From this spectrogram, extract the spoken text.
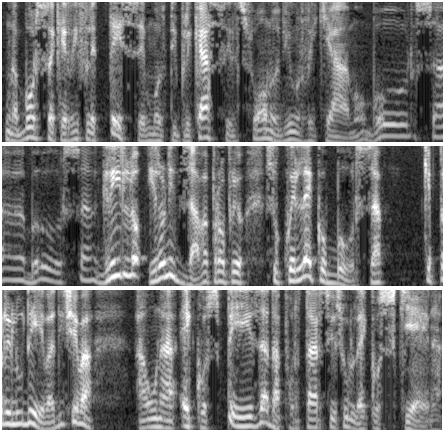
una borsa che riflettesse e moltiplicasse il suono di un richiamo, borsa, borsa, Grillo ironizzava proprio su quell'eco borsa che preludeva, diceva, a una eco spesa da portarsi sull'eco schiena.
